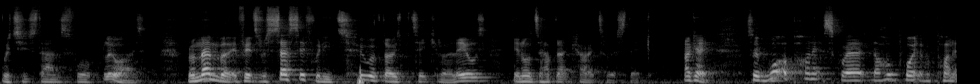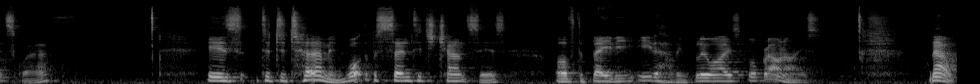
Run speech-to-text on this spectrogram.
which stands for blue eyes. Remember, if it's recessive, we need two of those particular alleles in order to have that characteristic. Okay, so what a Punnett square, the whole point of a Punnett square is to determine what the percentage chance is of the baby either having blue eyes or brown eyes. Now,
